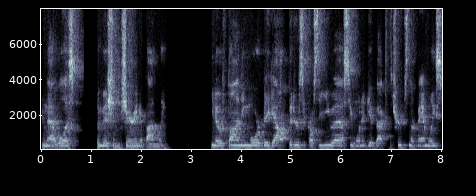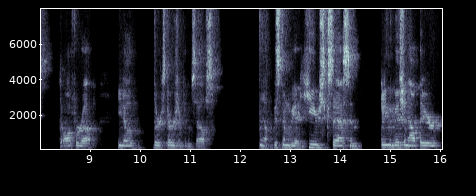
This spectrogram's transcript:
and that was the mission, sharing it finally. You know, finding more big outfitters across the U.S. who want to give back to the troops and their families to offer up, you know, their excursion for themselves. You know, it's going to be a huge success and getting the mission out there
